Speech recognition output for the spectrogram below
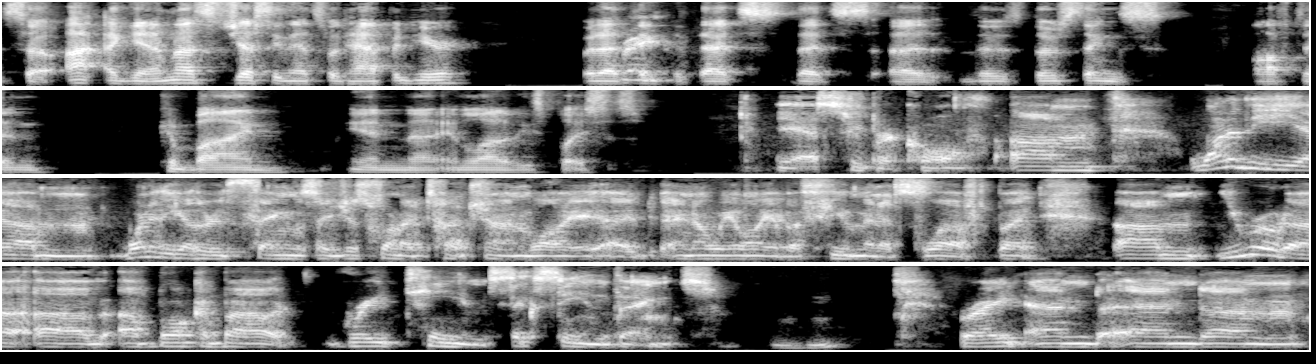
So I, again, I'm not suggesting that's what happened here, but I Right. think that that's that's uh, those those things often combine in uh, in a lot of these places. Yeah, super cool. Um, one of the um, one of the other things I just want to touch on, while I, I, I know we only have a few minutes left, but um, you wrote a, a, a book about great teams, sixteen things, right? And and um,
